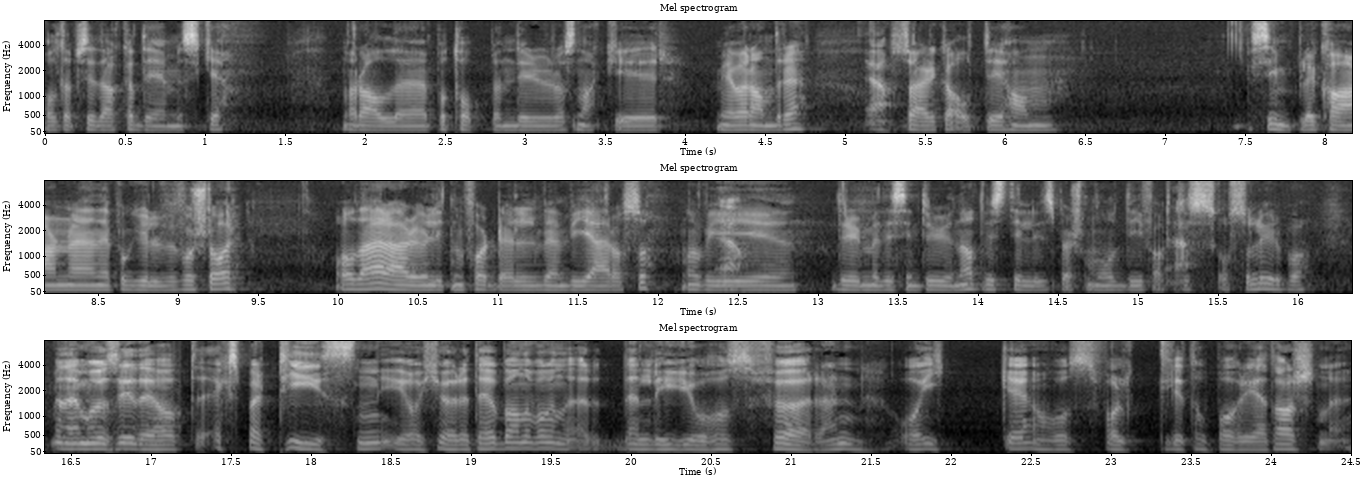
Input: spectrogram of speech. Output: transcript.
holdt jeg på å si det akademiske Når alle på toppen driver og snakker med hverandre, ja. så er det ikke alltid han simple karen eh, nede på gulvet forstår. Og der er det jo en liten fordel hvem vi er også, når vi ja. driver med disse intervjuene. At vi stiller de spørsmål de faktisk ja. også lurer på. Men jeg må jo si det at ekspertisen i å kjøre T-banevogner, den ligger jo hos føreren, og ikke hos folk litt oppover i etasjene.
